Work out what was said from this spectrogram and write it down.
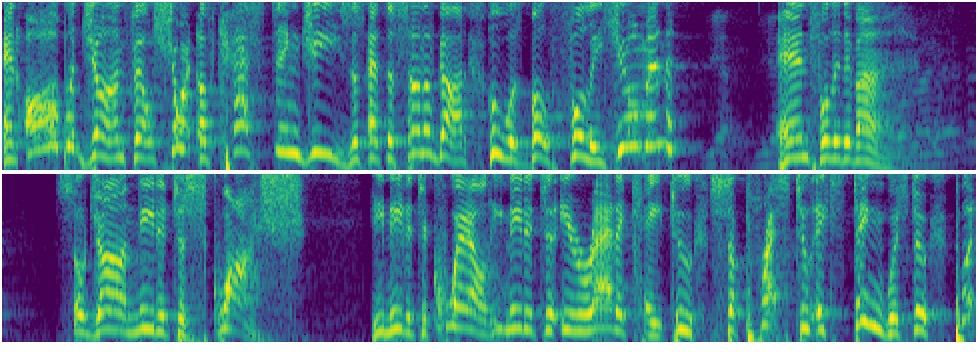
And all but John fell short of casting Jesus as the Son of God, who was both fully human and fully divine. So John needed to squash, he needed to quell, he needed to eradicate, to suppress, to extinguish, to put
